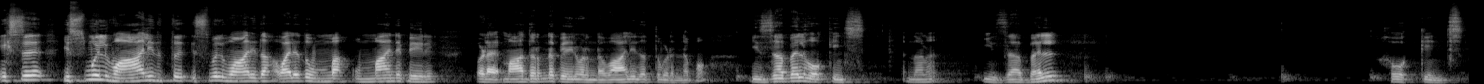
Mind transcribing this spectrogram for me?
ഇസ് ഇസ്മുൽ വാലിദത്ത് ഇസ്മുൽ വാലിദ വാലിദ് ഉമ്മ ഉമ്മാന്റെ പേര് ഇവിടെ മാതറിന്റെ പേര് ഇവിടെ ഉണ്ട് വാലിദത്ത് ഇവിടെ ഉണ്ട്. അപ്പോൾ ഇസബൽ ഹോക്കിൻസ് എന്താണ് ഇസബൽ ഹോക്കിൻസ്.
